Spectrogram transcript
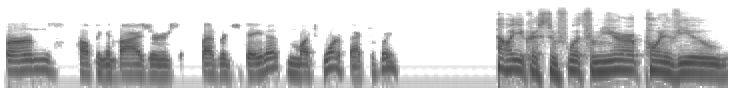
firms, helping advisors leverage data much more effectively. How about you, Kristen? From your point of view,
